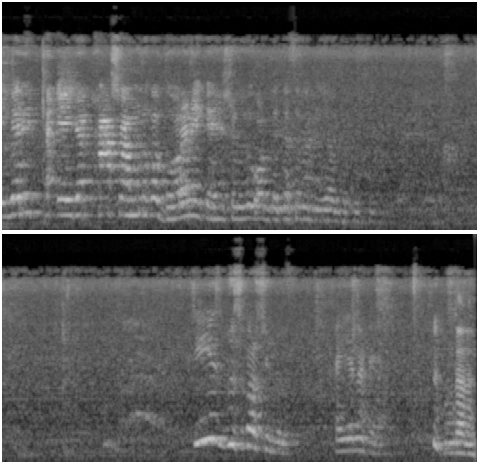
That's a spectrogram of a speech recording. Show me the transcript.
এইবারই এইটা ঠাসা মনে কর ধরে নেই কেন অর্ধেক আছে অর্ধেক চিজ বুঝ করছিল? খাইয়ে না খাইয়া। দাঁড়া।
